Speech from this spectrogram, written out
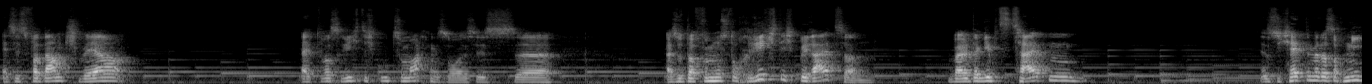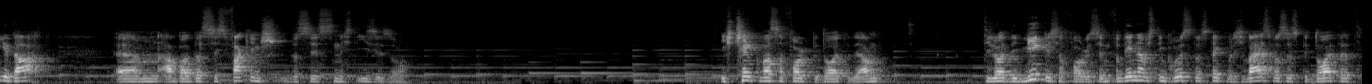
es ist verdammt schwer, etwas richtig gut zu machen. So, es ist, äh, also dafür musst du richtig bereit sein, weil da gibt es Zeiten. Also ich hätte mir das auch nie gedacht, ähm, aber das ist fucking, das ist nicht easy so. Ich check, was Erfolg bedeutet, ja. Und die Leute, die wirklich erfolgreich sind, von denen habe ich den größten Respekt, weil ich weiß, was es bedeutet.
